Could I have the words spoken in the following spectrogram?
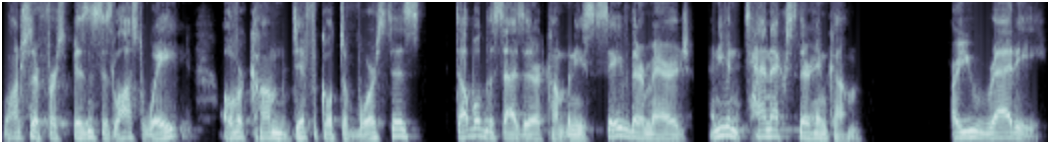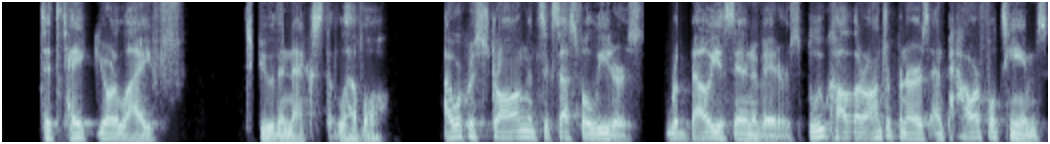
launched their first businesses, lost weight, overcome difficult divorces, doubled the size of their companies, saved their marriage, and even 10x their income. Are you ready to take your life to the next level. I work with strong and successful leaders, rebellious innovators, blue collar entrepreneurs, and powerful teams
